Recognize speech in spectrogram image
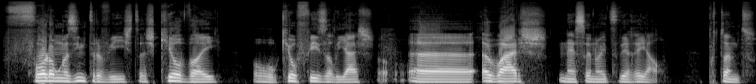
foram as entrevistas que eu dei, ou que eu fiz, aliás, ah, a bares nessa noite de Arraial. Portanto,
